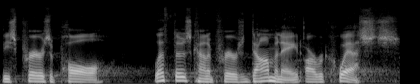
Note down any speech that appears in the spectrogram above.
these prayers of Paul, let those kind of prayers dominate our requests.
